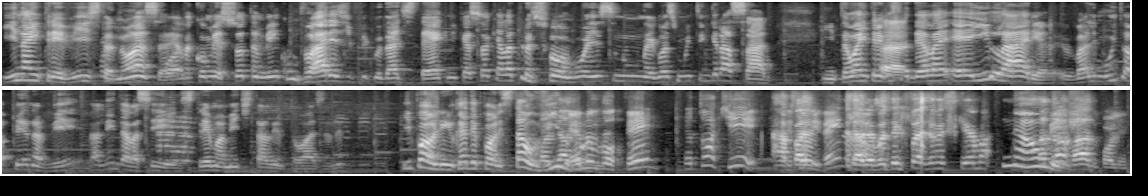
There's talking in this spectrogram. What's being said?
E na entrevista nossa, ela começou também com várias dificuldades técnicas, só que ela transformou isso num negócio muito engraçado. Então a entrevista é. dela é hilária, vale muito a pena ver, além dela ser extremamente talentosa, né? E Paulinho, cadê Paulinho? Você tá ouvindo? Eu não voltei? Eu tô aqui. Vocês Rapaz, estão me vendo? cara, eu vou ter que fazer um esquema. Não, tá bicho. travado, Paulinho.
